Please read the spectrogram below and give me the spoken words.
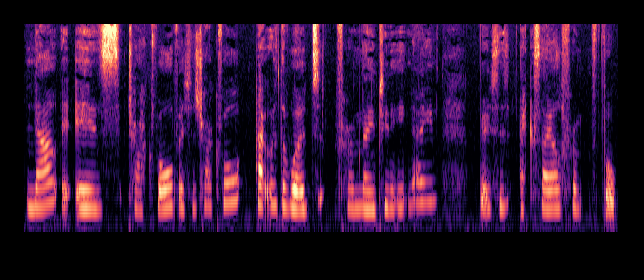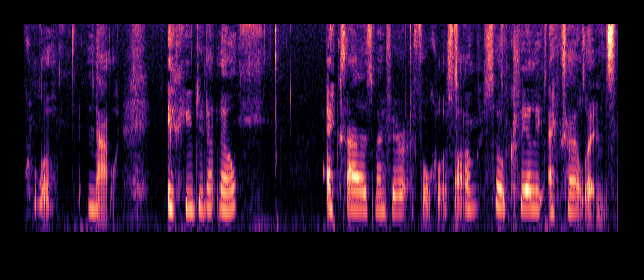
Now it is track 4 versus track 4, Out of the Woods from 1989 versus Exile from Folklore. Now, if you do not know, Exile is my favourite folklore song, so clearly Exile wins.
